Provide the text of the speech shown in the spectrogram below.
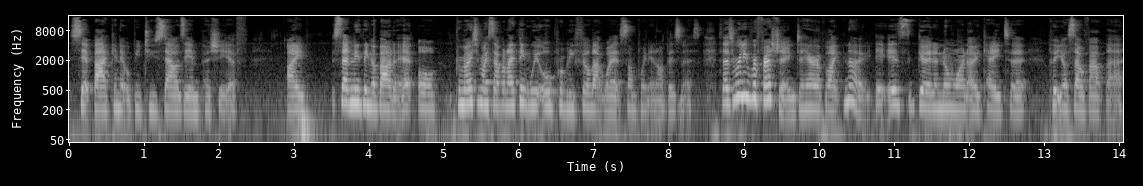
sit back and it would be too salesy and pushy if I said anything about it or promoted myself and I think we all probably feel that way at some point in our business. So it's really refreshing to hear of like, no, it is good and normal and okay to put yourself out there.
